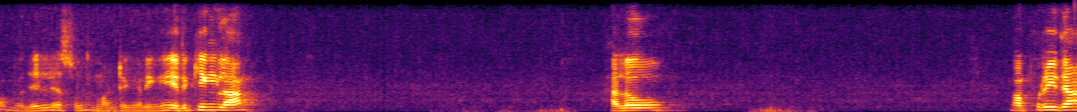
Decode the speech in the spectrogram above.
என்னப்பா பதிலே சொல்ல மாட்டேங்கிறீங்க. இருக்கீங்களா? ஹலோ? புரியுதா?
